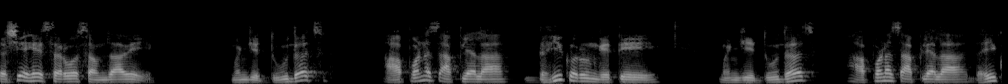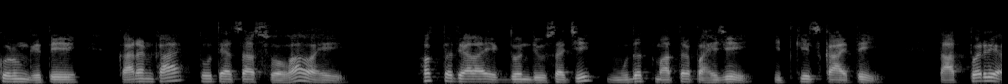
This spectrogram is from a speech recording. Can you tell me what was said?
तसे हे सर्व समजावे. म्हणजे दूधच आपणच आपल्याला दही करून घेते. म्हणजे दूधच आपणच आपल्याला दही करून घेते. कारण काय? तो त्याचा स्वभाव आहे. फक्त त्याला एक दोन दिवसाची मुदत मात्र पाहिजे. इतकेच काय ते? तात्पर्य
